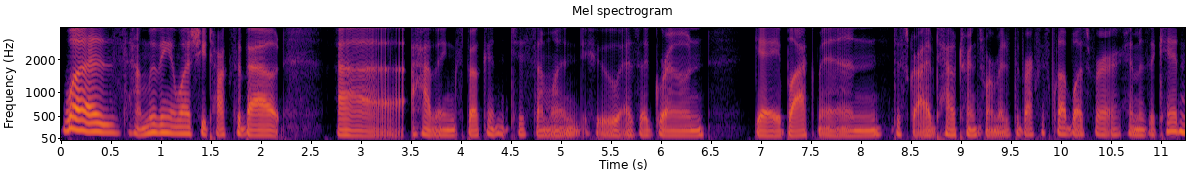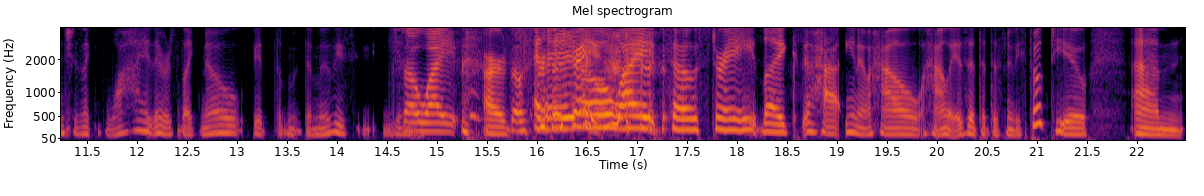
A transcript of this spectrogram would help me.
was, how moving it was. She talks about uh, having spoken to someone who, as a grown gay black man, described how transformative the Breakfast Club was for him as a kid, and she's like, "Why? There's like no it, the the movies so know, white are so so, straight. straight. so white, so straight. Like how you know how how is it that this movie spoke to you? Um,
